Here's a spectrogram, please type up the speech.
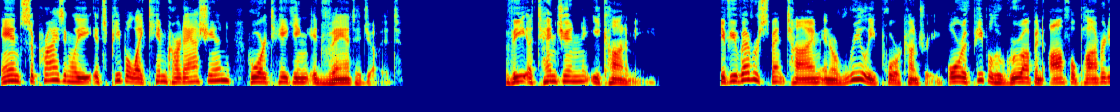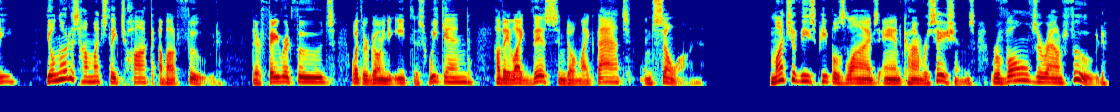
And surprisingly, it's people like Kim Kardashian who are taking advantage of it. The attention economy. If you've ever spent time in a really poor country or with people who grew up in awful poverty, you'll notice how much they talk about food. Their favorite foods, what they're going to eat this weekend, how they like this and don't like that, and so on. Much of these people's lives and conversations revolves around food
